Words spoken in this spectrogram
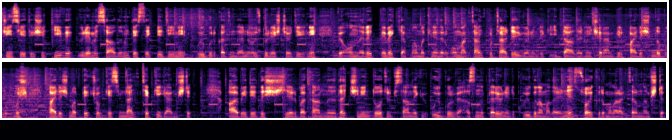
cinsiyet eşitliği ve üreme sağlığını desteklediğini, Uygur kadınlarını özgürleştirdiğini ve onları bebek yapma makineleri olmaktan kurtardığı yönündeki iddialarını içeren bir paylaşımda bulunmuş, paylaşıma pek çok kesimden tepki gelmişti. ABD Dışişleri Bakanlığı da Çin'in Doğu Türkistan'daki Uygur ve azınlıklara yönelik uygulamalarını soykırım olarak tanımlamıştı.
